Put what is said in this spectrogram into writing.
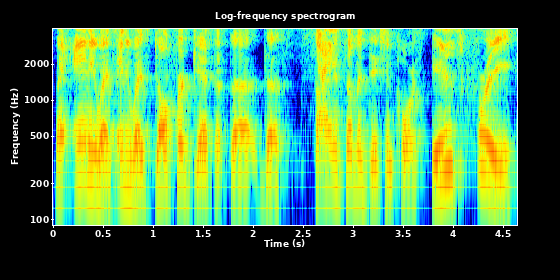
But anyways, anyways, don't forget that the, the Science of Addiction course is free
